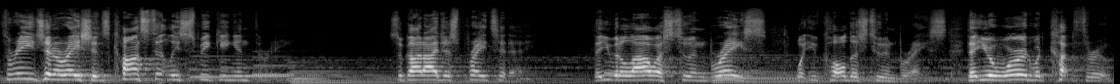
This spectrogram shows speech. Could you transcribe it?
Three generations, constantly speaking in three. So, God, I just pray today that you would allow us to embrace what you've called us to embrace. That your word would cut through.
